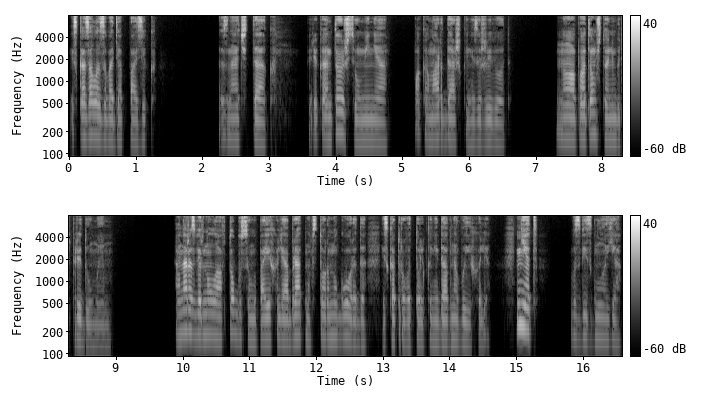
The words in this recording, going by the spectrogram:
и сказала, заводя пазик, Значит так, перекантуешься у меня, пока мордашка не заживет. Ну а потом что-нибудь придумаем. Она развернула автобус, и мы поехали обратно в сторону города, из которого только недавно выехали. «Нет!» — взвизгнула я.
